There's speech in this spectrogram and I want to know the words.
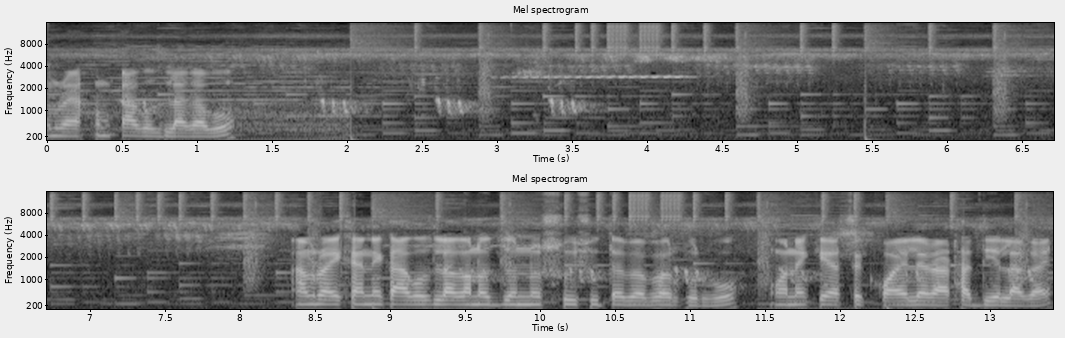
আমরা এখন কাগজ লাগাবো। আমরা এখানে কাগজ লাগানোর জন্য সুই সুতা ব্যবহার করব। অনেকে আছে কয়েলের আঠা দিয়ে লাগায়।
